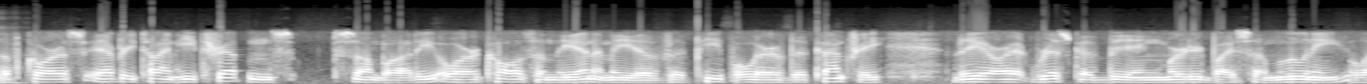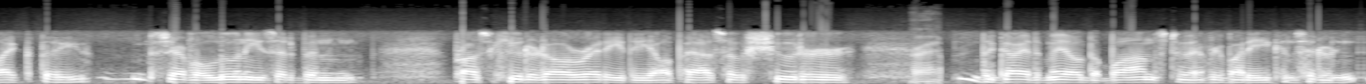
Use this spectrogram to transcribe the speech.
Ah. of course, every time he threatens somebody or calls them the enemy of the people or of the country, they are at risk of being murdered by some loony, like the several loonies that have been prosecuted already the El Paso shooter, Right. the guy that mailed the bombs to everybody he considered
